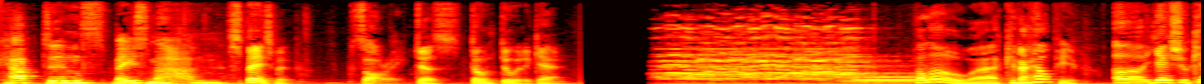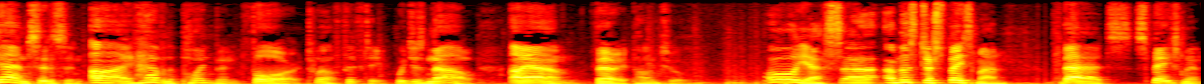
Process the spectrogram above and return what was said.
Captain Spaceman. Spaceman, Sorry. just don't do it again. Hello, uh, can I help you? Uh, yes, you can, citizen. I have an appointment for 12.50, which is now. I am very punctual. Oh, yes, uh, a Mr. Spaceman. That's Spaceman.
